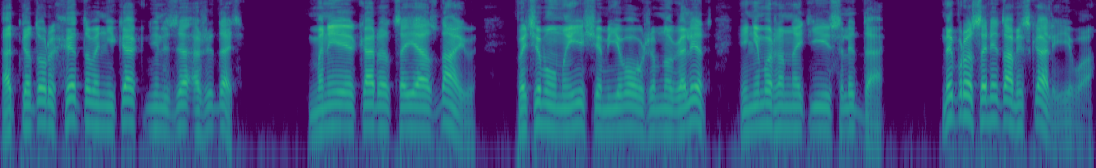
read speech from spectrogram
от которых этого никак нельзя ожидать. Мне кажется, я знаю, почему мы ищем его уже много лет и не можем найти следа. Мы просто не там искали его.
